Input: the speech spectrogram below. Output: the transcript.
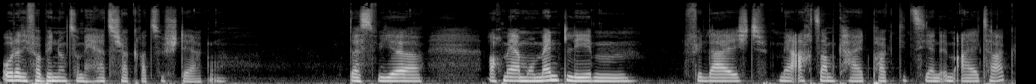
oder die Verbindung zum Herzchakra zu stärken. Dass wir auch mehr im Moment leben, vielleicht mehr Achtsamkeit praktizieren im Alltag,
